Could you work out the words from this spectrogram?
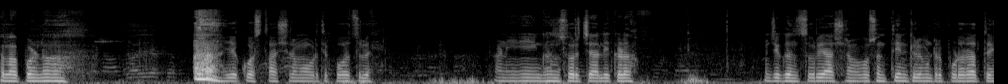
चला आपण एक वाजता आश्रमावरती पोहोचलोय. आणि घनसोरच्या अलीकडं म्हणजे घनसोर या आश्रमापासून तीन किलोमीटर पुढं राहतोय.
